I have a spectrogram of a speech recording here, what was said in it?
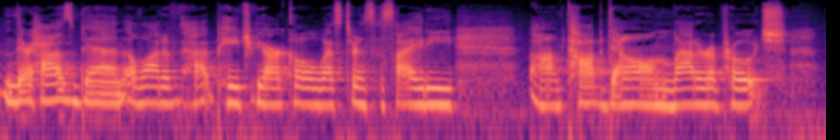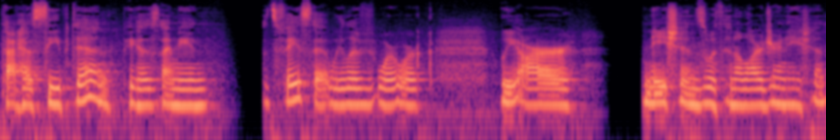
there has been a lot of that patriarchal Western society, um, top down ladder approach that has seeped in. Because, I mean, let's face it, we live, we're, we're we are nations within a larger nation.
